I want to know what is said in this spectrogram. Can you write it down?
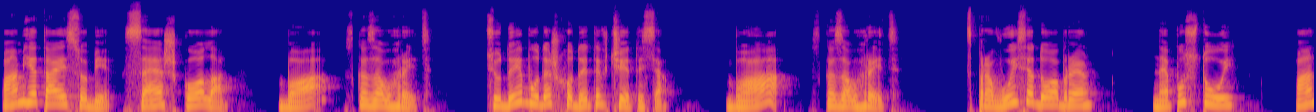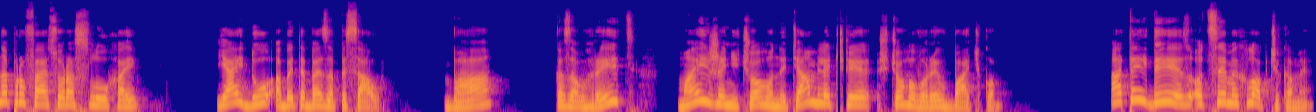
Пам'ятай собі, це школа. Ба, сказав Гриць. Сюди будеш ходити вчитися. Ба, сказав Гриць. Справуйся добре, не пустуй. Пана професора слухай. Я йду, аби тебе записав. Ба, сказав Гриць, майже нічого не тямлячи, що говорив батько. А ти йди з оцими хлопчиками.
